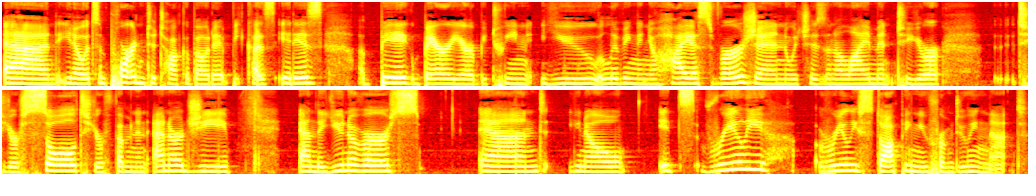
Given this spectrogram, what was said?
And, you know, it's important to talk about it because it is a big barrier between you living in your highest version, which is in alignment to your to your soul, to your feminine energy and the universe. And, you know, it's really really stopping you from doing that.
